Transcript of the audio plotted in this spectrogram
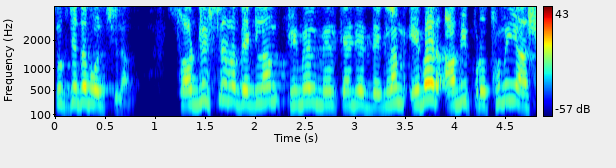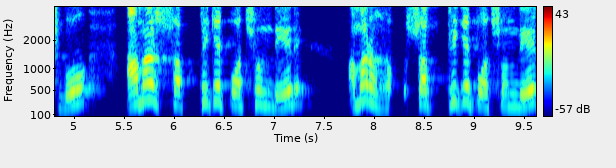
তো যেটা বলছিলাম শর্ট লিস্টে আমরা দেখলাম ফিমেল মেল ক্যান্ডিডেট দেখলাম, এবার আমি প্রথমেই আসব আমার সব থেকে পছন্দের, আমার সব থেকে পছন্দের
